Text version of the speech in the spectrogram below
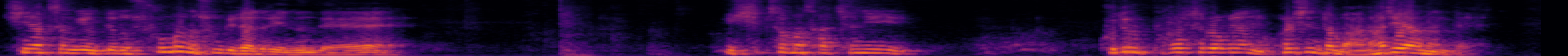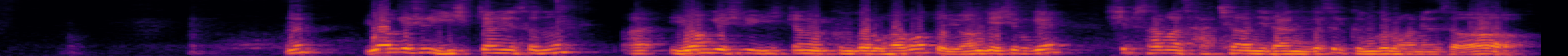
신약 성경 때도 수많은 순교자들이 있는데 이 14만 4천이 그들 플러스라면 훨씬 더 많아져야 하는데 응? 요한계시록 20장에서는 아, 요한계시록 20장을 근거로 하고 또 요한계시록에 14만 4천이라는 것을 근거로 하면서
